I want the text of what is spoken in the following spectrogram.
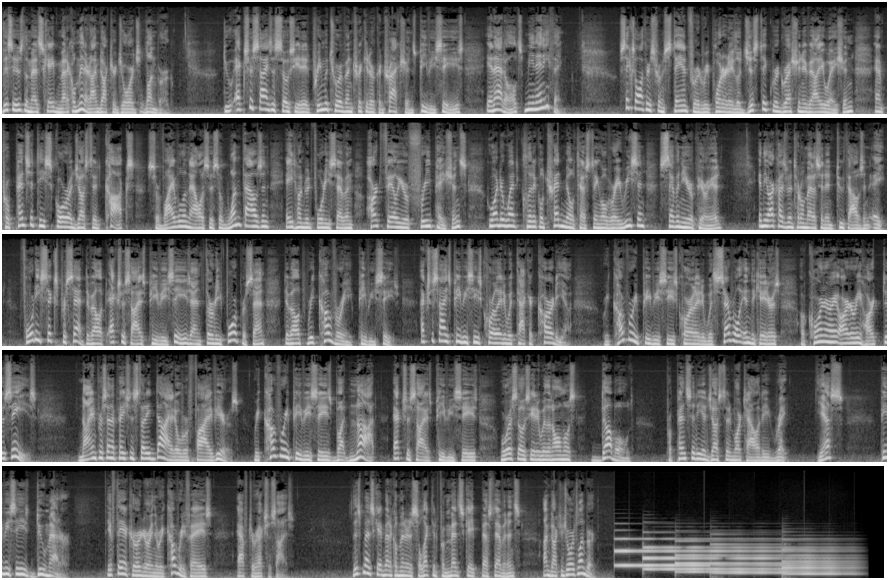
This is the Medscape Medical Minute. I'm Dr. George Lundberg. Do exercise associated premature ventricular contractions, PVCs, in adults mean anything? Six authors from Stanford reported a logistic regression evaluation and propensity score adjusted Cox survival analysis of 1,847 heart failure free patients who underwent clinical treadmill testing over a recent seven year period in the Archives of Internal Medicine in 2008. 46% developed exercise PVCs and 34% developed recovery PVCs. Exercise PVCs correlated with tachycardia. Recovery PVCs correlated with several indicators of coronary artery heart disease. 9% of patients studied died over five years. Recovery PVCs, but not exercise PVCs, were associated with an almost doubled propensity adjusted mortality rate. Yes, PVCs do matter if they occur during the recovery phase after exercise. This Medscape Medical Minute is selected from Medscape Best Evidence. I'm Dr. George Lundberg.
